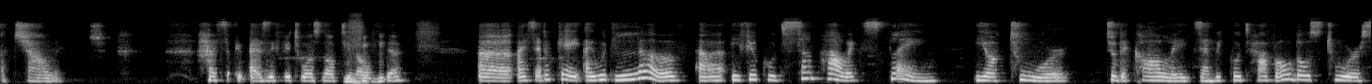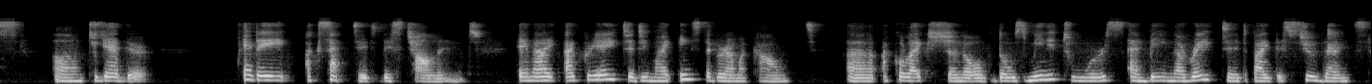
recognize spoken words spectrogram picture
a challenge as, as if it was not enough. yeah. Uh, I said, okay, I would love uh, if you could somehow explain your tour to the colleagues and we could have all those tours uh, together. And they accepted this challenge. And I, I created in my Instagram account uh, a collection of those mini tours and being narrated by the students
